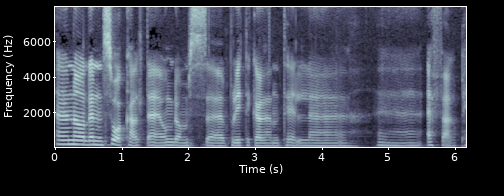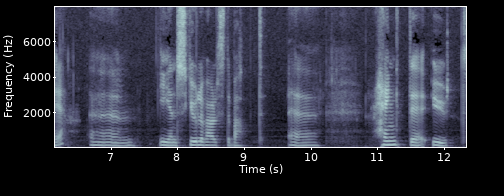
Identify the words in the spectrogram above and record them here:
når den såkalte ungdomspolitikeren til Frp i en skolevalgsdebatt hengte ut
